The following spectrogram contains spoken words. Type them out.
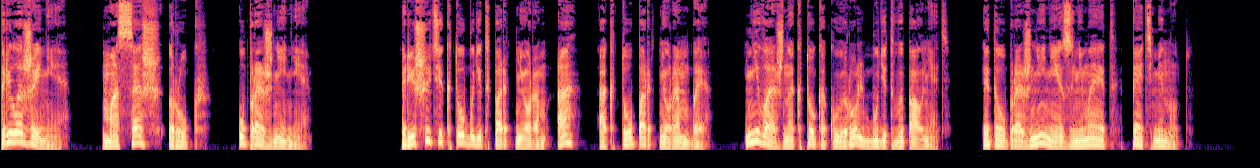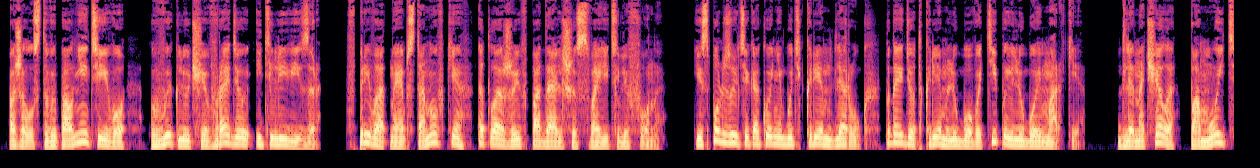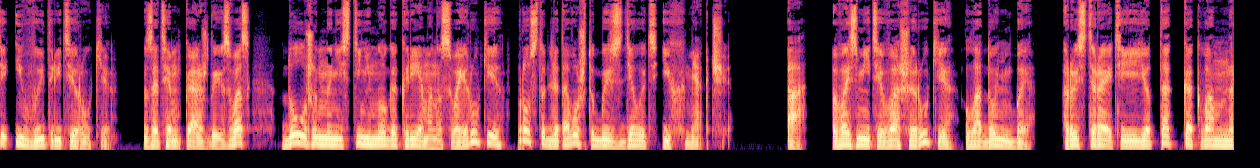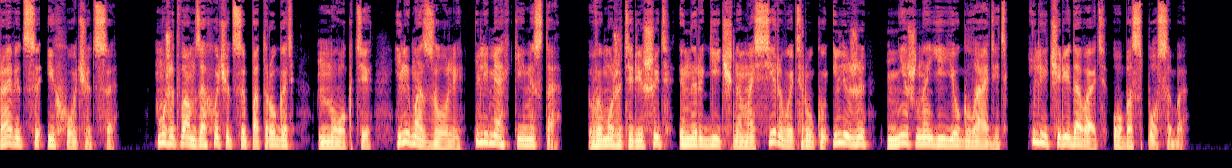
Приложение. Массаж рук. Упражнение. Решите, кто будет партнером А, а кто партнером Б. Неважно, кто какую роль будет выполнять. Это упражнение занимает 5 минут. Пожалуйста, выполняйте его, выключив радио и телевизор, в приватной обстановке, отложив подальше свои телефоны. Используйте какой-нибудь крем для рук. Подойдет крем любого типа и любой марки. Для начала помойте и вытрите руки. Затем каждый из вас должен нанести немного крема на свои руки просто для того, чтобы сделать их мягче. А. Возьмите ваши руки, ладонь Б. Растирайте ее так, как вам нравится и хочется. Может, вам захочется потрогать ногти или мозоли или мягкие места. Вы можете решить энергично массировать руку или же нежно ее гладить, или чередовать оба способа.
